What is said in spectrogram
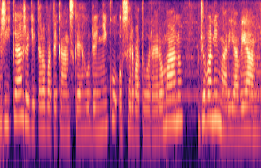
Říká ředitel vatikánského denníku Osservatore Romano Giovanni Maria Vian.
